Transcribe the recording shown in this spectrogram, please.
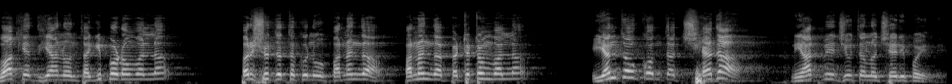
వాక్య ధ్యానం తగ్గిపోవడం వల్ల పరిశుద్ధతకు నువ్వు పనంగా పనంగా పెట్టడం వల్ల ఎంతో కొంత చెద నీ ఆత్మీయ జీవితంలో చేరిపోయింది.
